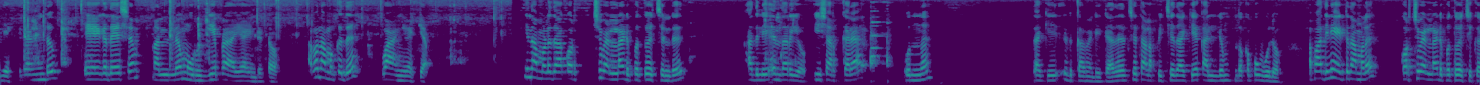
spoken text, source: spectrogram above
ഇല്ലേ? രണ്ടും ഏകദേശം നല്ല മുറുകിയ പ്രായമായിട്ടുണ്ട് കേട്ടോ അപ്പോൾ നമുക്കിത് വാങ്ങി വയ്ക്കാം ഇനി നമ്മളിതാ കുറച്ച് വെള്ളം അടുപ്പത്ത് വെച്ചിട്ടുണ്ട്. അതിൽ എന്താ അറിയോ ഈ ശർക്കര ഒന്ന് ഇതാക്കി എടുക്കാൻ വേണ്ടിയിട്ട്. അതായത് വെച്ചാൽ തിളപ്പിച്ച് ഇതാക്കിയ കല്ലും ഇതൊക്കെ പോവുമല്ലോ അപ്പോൾ അതിനായിട്ട് നമ്മൾ കുറച്ച് വെള്ളം അടുപ്പത്ത് വെച്ചിട്ട്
